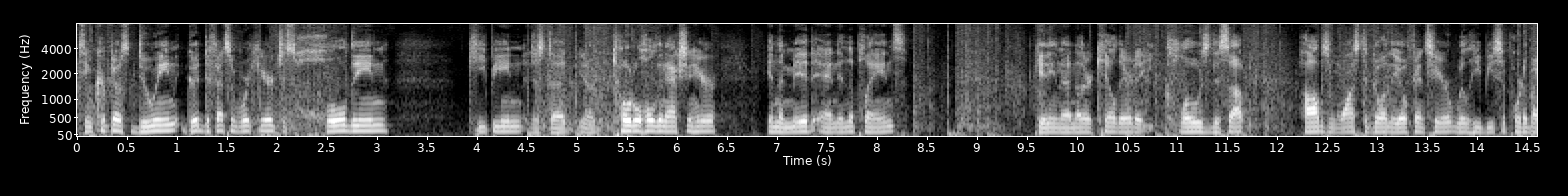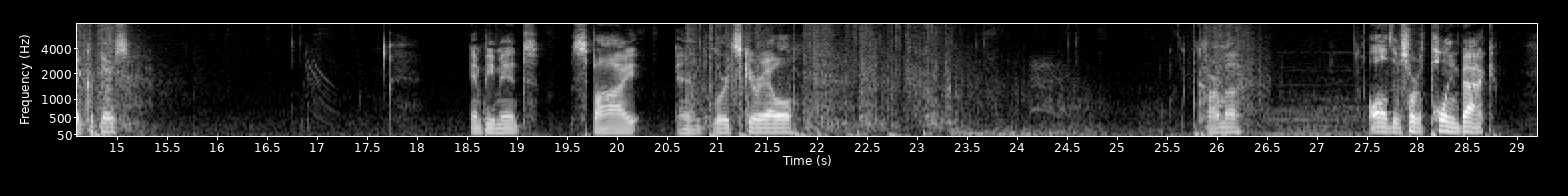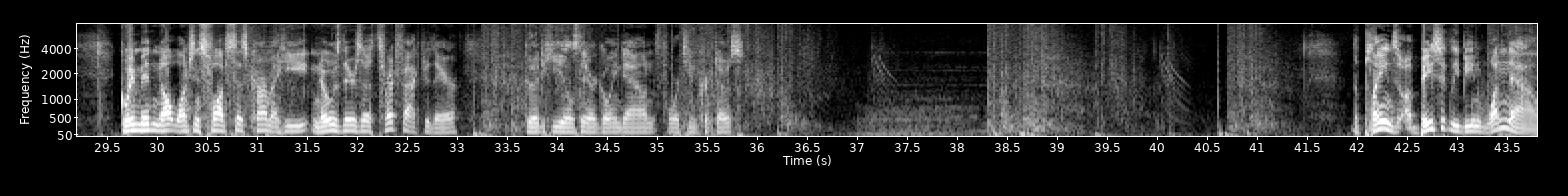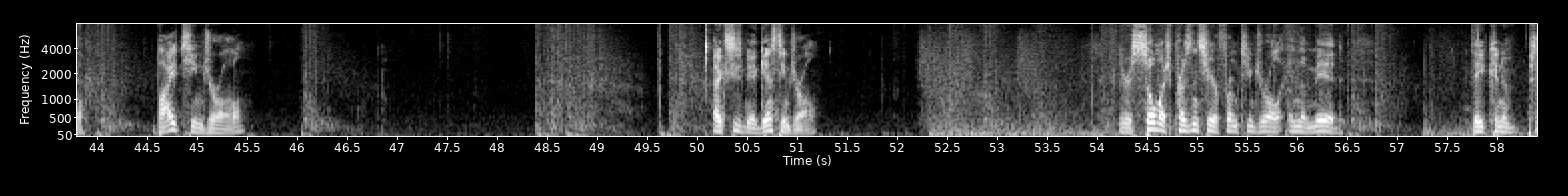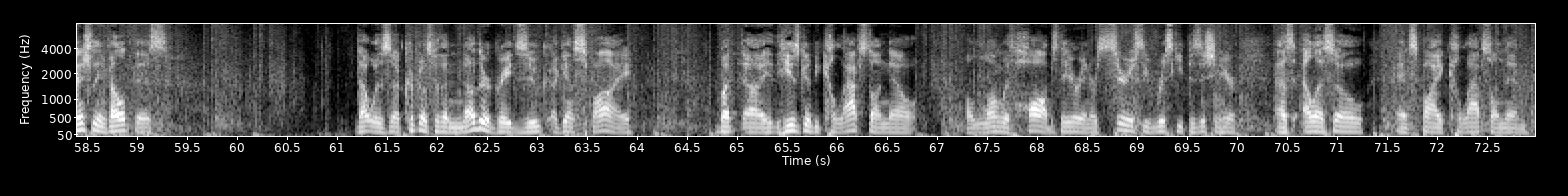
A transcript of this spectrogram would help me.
Team Kryptos doing good defensive work here, just holding, keeping just a you know total holding action here in the mid and in the plains. Getting another kill there to close this up. Hobbs wants to go on the offense here. Will he be supported by Kryptos? Implement, Spy, and Lord Scariel. Karma. All of them sort of pulling back. Going mid, not watching swap, says Karma. He knows there's a threat factor there. Good heals there going down for Team Kryptos. The plains are basically being won now by Team Gerald. Excuse me, against Team Gerald. There is so much presence here from Team Gerald in the mid. They can potentially envelop this. That was uh, Kryptos with another great Zook against Spy. But uh, he's going to be collapsed on now along with Hobbs. They are in a seriously risky position here as LSO and Spy collapse on them.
